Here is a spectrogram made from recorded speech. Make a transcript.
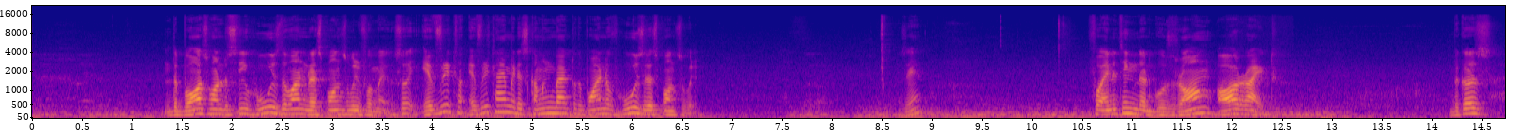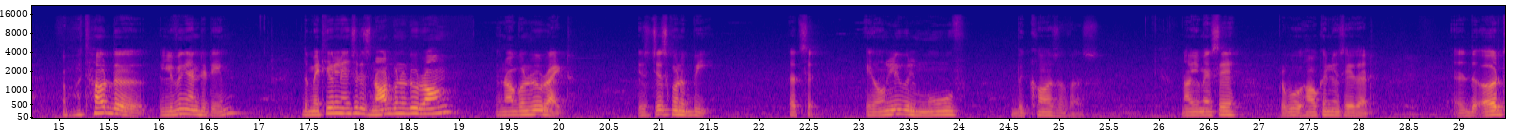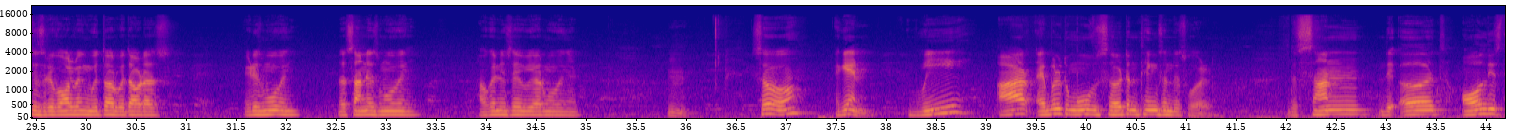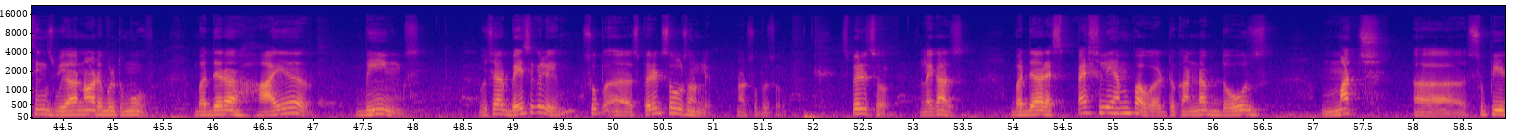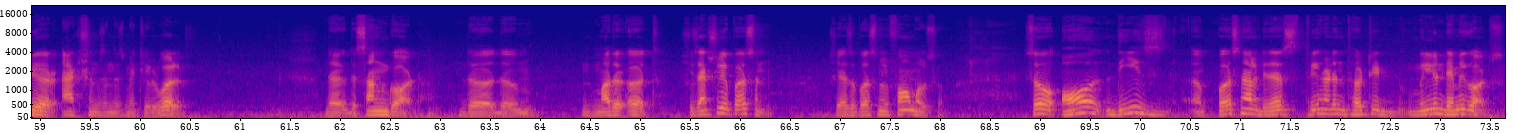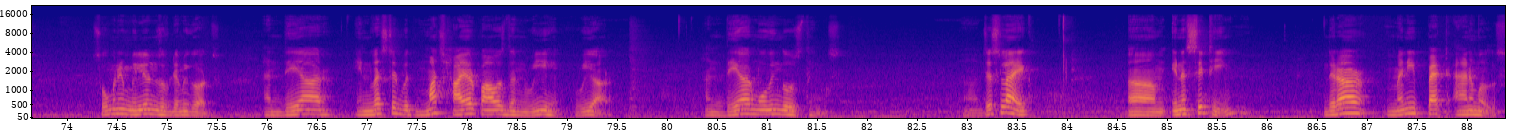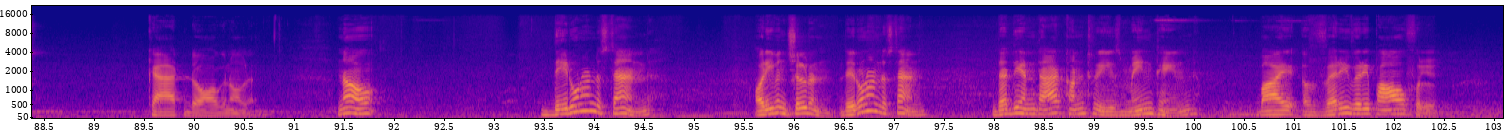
the boss want to see who is the one responsible for me. So every th- every time it is coming back to the point of who is responsible. See? For anything that goes wrong or right. Because without the living entity, the material nature is not going to do wrong, it's not going to do right. It's just going to be. That's it. It only will move because of us. Now you may say, Prabhu, how can you say that? Uh, The earth is revolving with or without us. It is moving. The sun is moving. How can you say we are moving it? Hmm. So, again, we are able to move certain things in this world. The sun, the earth, all these things we are not able to move. But there are higher beings which are basically super, uh, spirit souls only, not super soul, spirit soul like us. But they are especially empowered to conduct those much uh, superior actions in this material world. The, the sun god, the, the mother earth, she's actually a person. She has a personal form also. So, all these uh, personalities, there's 330 million demigods, so many millions of demigods, and they are invested with much higher powers than we, we are, and they are moving those things. Uh, just like um, in a city, there are many pet animals cat, dog, and all that. Now, they don't understand, or even children, they don't understand that the entire country is maintained by a very, very powerful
